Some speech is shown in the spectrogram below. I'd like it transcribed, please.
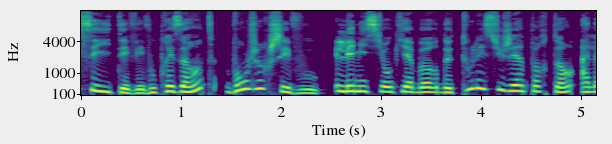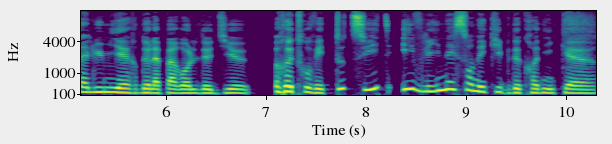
MCI TV vous présente Bonjour chez vous, l'émission qui aborde tous les sujets importants à la lumière de la parole de Dieu. Retrouvez tout de suite Yveline et son équipe de chroniqueurs.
